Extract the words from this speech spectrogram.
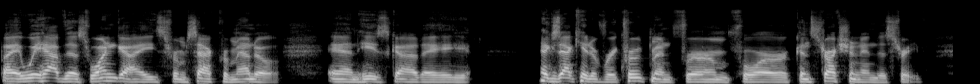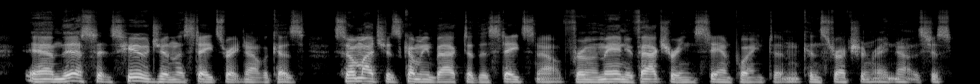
But we have this one guy, he's from Sacramento, and he's got a executive recruitment firm for construction industry. And this is huge in the States right now because so much is coming back to the States now from a manufacturing standpoint and construction right now. It's just,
